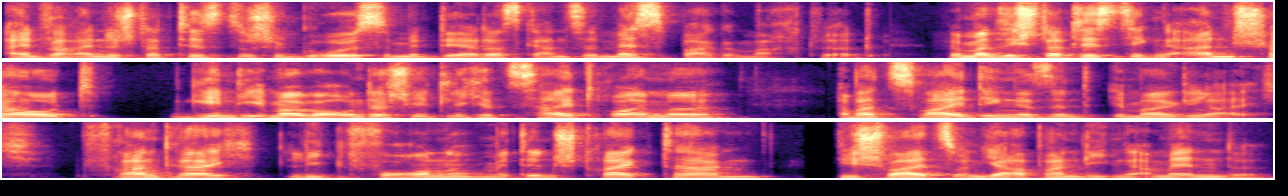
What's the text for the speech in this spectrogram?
einfach eine statistische Größe, mit der das Ganze messbar gemacht wird. Wenn man sich Statistiken anschaut, gehen die immer über unterschiedliche Zeiträume aber zwei Dinge sind immer gleich. Frankreich liegt vorne mit den Streiktagen, die Schweiz und Japan liegen am Ende.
